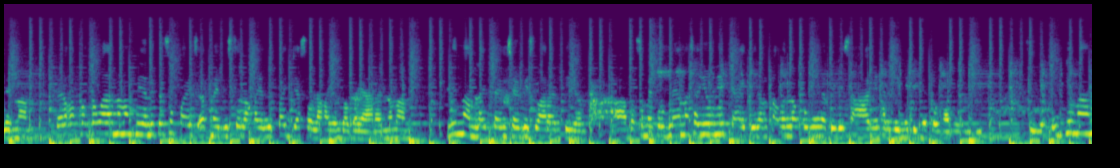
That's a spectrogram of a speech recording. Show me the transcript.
Yan, ma'am. Pero kapag wala namang pinalitan sa parts at may gusto lang kayong ipa-adjust, wala kayong babayaran na, ma'am. Yun, ma'am, lifetime service warranty yun. Ah, basta may problema sa unit, kahit ilang taon na po yung nabili sa amin, unlimited niyo po namin. Sige, thank you, ma'am.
